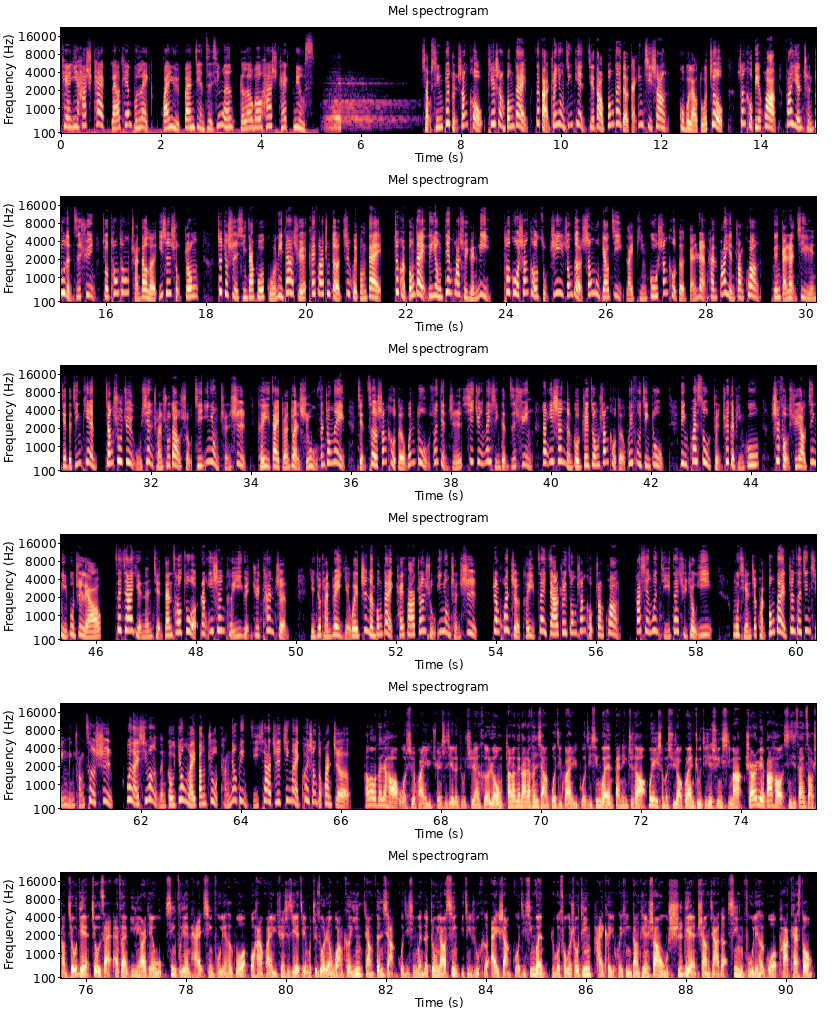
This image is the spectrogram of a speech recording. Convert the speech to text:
天一 hashtag 聊天不累，寰宇关键字新闻 global hashtag news。小心对准伤口，贴上绷带，再把专用晶片接到绷带的感应器上。过不了多久，伤口变化、发炎程度等资讯就通通传到了医生手中。这就是新加坡国立大学开发出的智慧绷带。这款绷带利用电化学原理。透过伤口组织液中的生物标记来评估伤口的感染和发炎状况，跟感染器连接的晶片将数据无线传输到手机应用程式，可以在短短十五分钟内检测伤口的温度、酸碱值、细菌类型等资讯，让医生能够追踪伤口的恢复进度，并快速准确地评估是否需要进一步治疗。在家也能简单操作，让医生可以远距看诊。研究团队也为智能绷带开发专属应用程式。让患者可以在家追踪伤口状况，发现问题再去就医。目前这款绷带正在进行临床测试，未来希望能够用来帮助糖尿病及下肢静脉溃伤的患者。Hello，大家好，我是寰宇全世界的主持人何荣，常常跟大家分享国际观与国际新闻。但您知道为什么需要关注这些讯息吗？十二月八号星期三早上九点，就在 FM 一零二点五幸福电台幸福联合国，我和寰宇全世界节目制作人王克英将分享国际新闻的重要性以及如何爱上国际新闻。如果错过收听，还可以回听当天上午十点上架的幸福联合国 Podcast 哦。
